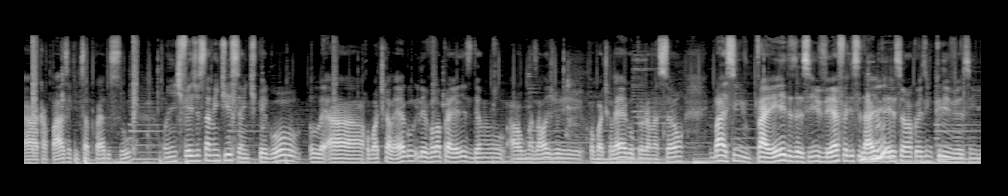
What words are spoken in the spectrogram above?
a Capaz aqui de Sapucaia do Sul, onde a gente fez justamente isso. A gente pegou a robótica Lego e levou lá pra eles, demos algumas aulas de robótica Lego, programação. Mas assim, pra eles, assim, ver a felicidade Uhum. deles é uma coisa incrível, assim.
